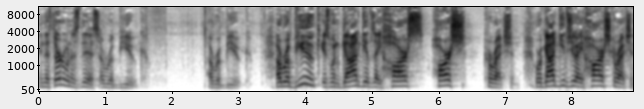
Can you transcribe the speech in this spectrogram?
And the third one is this a rebuke. A rebuke. A rebuke is when God gives a harsh, harsh correction, where God gives you a harsh correction.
